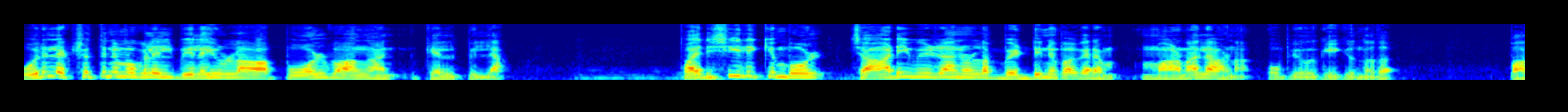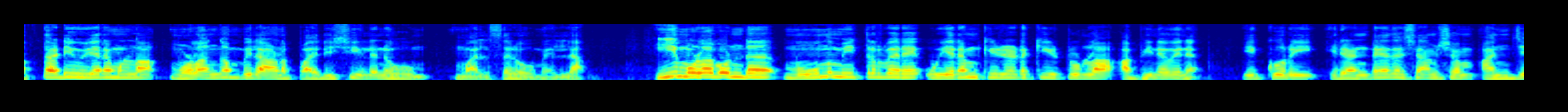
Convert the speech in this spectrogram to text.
ഒരു ലക്ഷത്തിന് മുകളിൽ വിലയുള്ള ആ പോൾ വാങ്ങാൻ കേൾപ്പില്ല പരിശീലിക്കുമ്പോൾ ചാടി വീഴാനുള്ള ബെഡിന് പകരം മണലാണ് ഉപയോഗിക്കുന്നത്. പത്തടി ഉയരമുള്ള മുളങ്കമ്പിലാണ് പരിശീലനവും മത്സരവുമെല്ലാം. ഈ മുള കൊണ്ട് മൂന്ന് മീറ്റർ വരെ ഉയരം കീഴടക്കിയിട്ടുള്ള അഭിനവിന് ഇക്കുറി രണ്ടേ ദശാംശം അഞ്ച്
